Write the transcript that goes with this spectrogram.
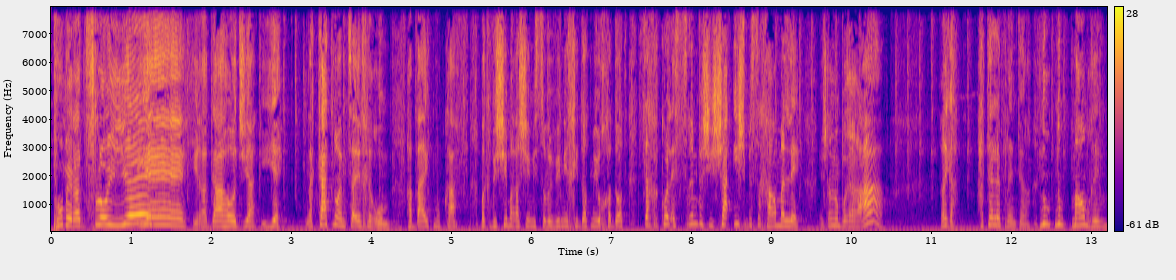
פומרנץ לא יהיה... יהיה, יירגע הוג'יה, יהיה. נקטנו אמצעי חירום. הבית מוקף, בכבישים הראשיים מסתובבים יחידות מיוחדות, סך הכל 26 איש בשכר מלא. יש לנו ברירה? רגע, הטלפרינטר. נו, נו, מה אומרים?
